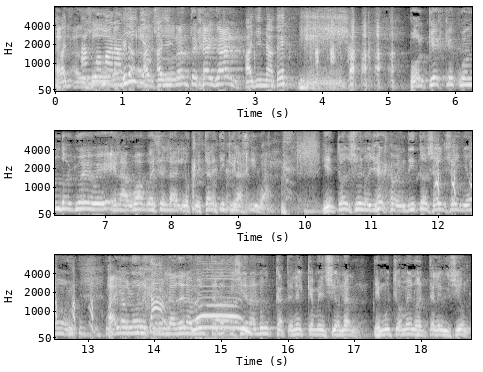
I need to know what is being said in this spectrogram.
a, a Agua maravilla. desodorante, a desodorante Jaigal. Allinate. Porque es que cuando llueve el agua, ese, los cristales tienen la jiba. Y entonces uno llega, bendito sea el Señor. Hay olores que verdaderamente no quisiera nunca tener que mencionar, y mucho menos en televisión.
